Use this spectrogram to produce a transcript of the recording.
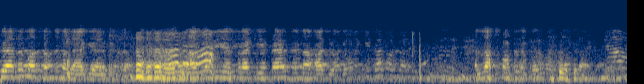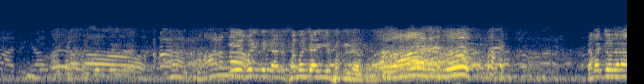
پیار نہ مت سمجھ میں لے کے آیا بیٹا آپ نے اس طرح کیتا ہے تو نہ آج ہو کیوں نہیں کیتا اللہ سونے دے یہ ہوئی بھی گل سمجھ آئی ہے فقیر سبحان اللہ توجہ ذرا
